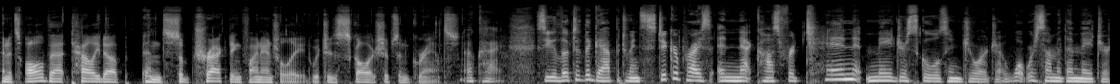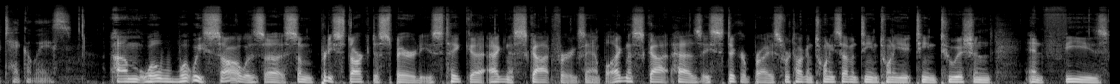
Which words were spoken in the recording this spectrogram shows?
and it's all that tallied up and subtracting financial aid, which is scholarships and grants. Okay. So you looked at the gap between sticker price and net cost for 10 major schools in Georgia. What were some of the major takeaways? Um, well, what we saw was uh, some pretty stark disparities. Take uh, Agnes Scott, for example. Agnes Scott has a sticker price, we're talking 2017, 2018 tuition and fees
